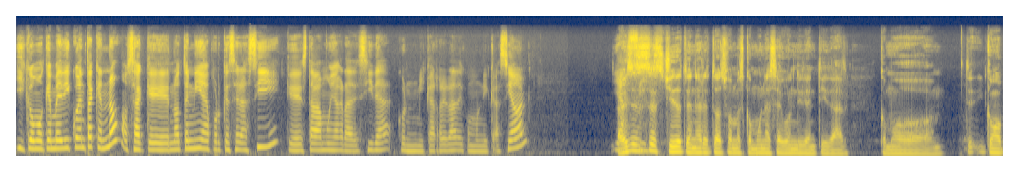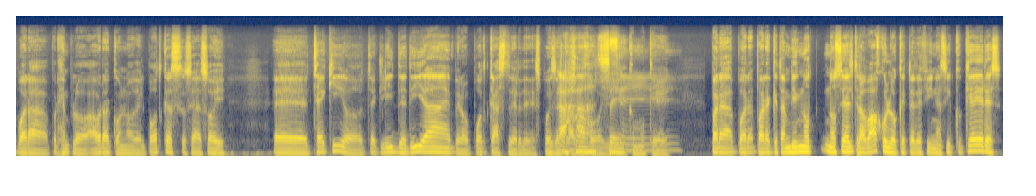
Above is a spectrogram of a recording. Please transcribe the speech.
Y como que me di cuenta que no, o sea, que no tenía por qué ser así, que estaba muy agradecida con mi carrera de comunicación. Y a veces así. es chido tener de todas formas como una segunda identidad, como, como para, por ejemplo, ahora con lo del podcast, o sea, soy eh, techie o tech lead de día, pero podcaster de después Ajá, trabajo. y sí. como que para, para, para que también no, no sea el trabajo lo que te define. Así que, ¿qué eres?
